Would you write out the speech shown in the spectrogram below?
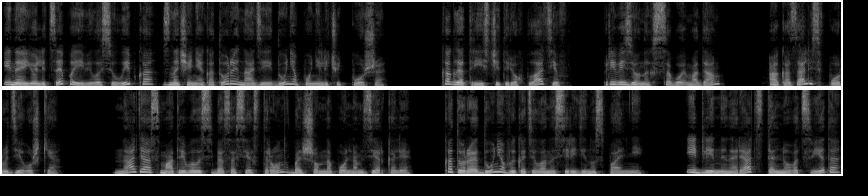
и на ее лице появилась улыбка, значение которой Надя и Дуня поняли чуть позже. Когда три из четырех платьев, привезенных с собой мадам, оказались в пору девушки. Надя осматривала себя со всех сторон в большом напольном зеркале, которое Дуня выкатила на середину спальни. И длинный наряд стального цвета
